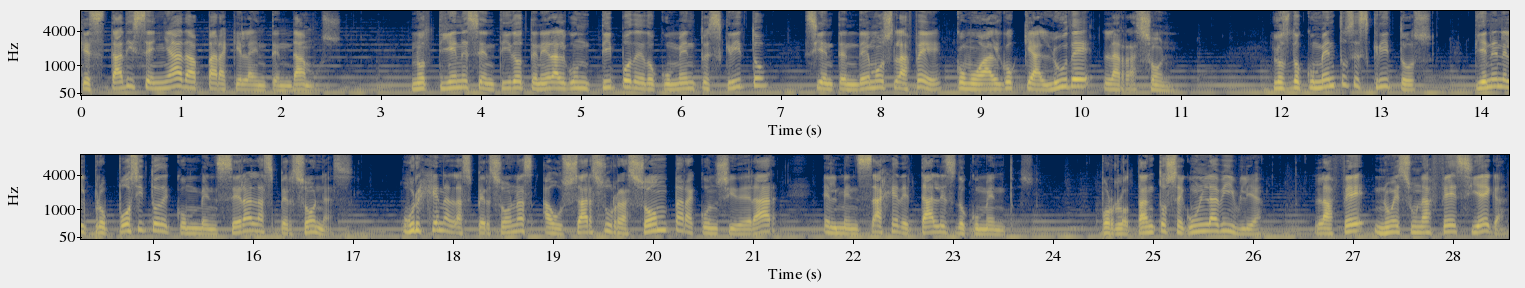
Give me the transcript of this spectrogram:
que está diseñada para que la entendamos. No tiene sentido tener algún tipo de documento escrito si entendemos la fe como algo que alude la razón. Los documentos escritos tienen el propósito de convencer a las personas, urgen a las personas a usar su razón para considerar el mensaje de tales documentos. Por lo tanto, según la Biblia, la fe no es una fe ciega.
